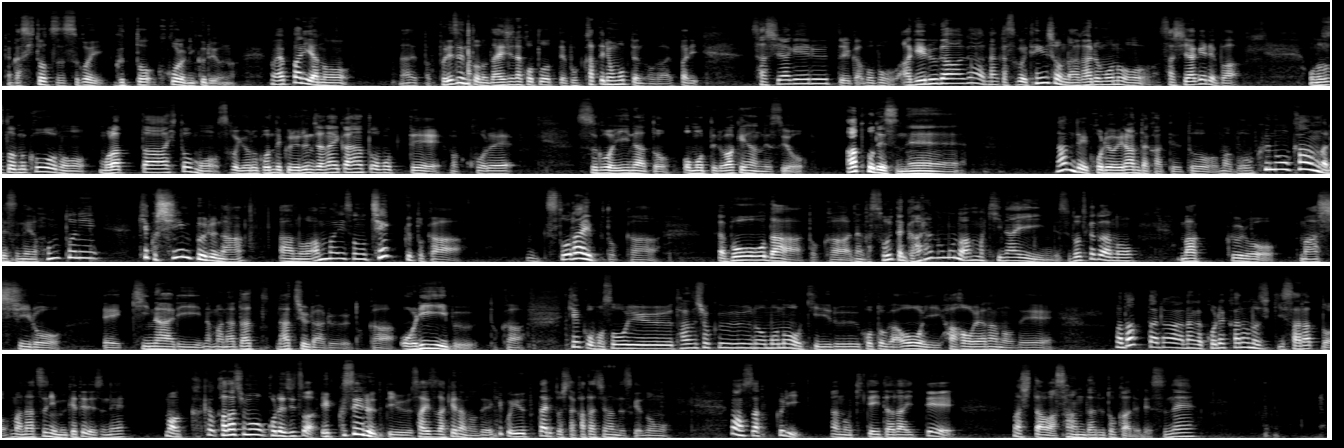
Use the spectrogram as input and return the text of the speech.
なんか一つすごいグッと心にくるような。まやっぱりあのやっぱプレゼントの大事なことって僕勝手に思ってるのがやっぱり差し上げるというか僕あげる側がなんかすごいテンションの上がるものを差し上げればおのずと向こうのもらった人もすごい喜んでくれるんじゃないかなと思って、まあ、これすごいいいなと思ってるわけなんですよ。あとですねなんでこれを選んだかっていうと、まあ、僕の缶がですね本当に結構シンプルなあのあんまりそのチェックとかストライプとかボーダーとかなんかそういった柄のものあんま着ないんですどっちかというとあの真っ黒真っ白えー、きなり、まあ、ナチュラルとかオリーブとか結構もうそういう単色のものを着ることが多い母親なので、まあ、だったらなんかこれからの時期さらっと、まあ、夏に向けてですねまあ、形もこれ実は XL っていうサイズだけなので結構ゆったりとした形なんですけども、まあ、ざっくりあの着ていただいて、まあ、下はサンダルとかでですね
